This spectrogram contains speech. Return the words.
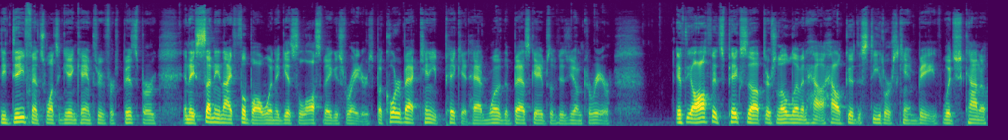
The defense once again came through for Pittsburgh in a Sunday night football win against the Las Vegas Raiders, but quarterback Kenny Pickett had one of the best games of his young career if the offense picks up, there's no limit how, how good the Steelers can be, which kind of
